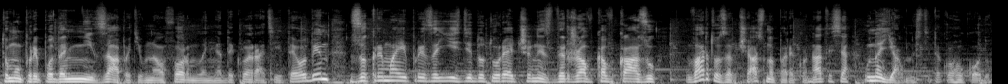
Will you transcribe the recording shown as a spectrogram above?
Тому при поданні запитів на оформлення декларації Т1, зокрема і при заїзді до Туреччини з держав Кавказу, варто завчасно переконатися у наявності такого коду.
